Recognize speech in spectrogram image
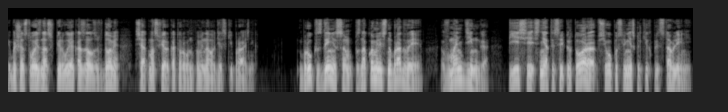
и большинство из нас впервые оказалось в доме, вся атмосфера которого напоминала детский праздник. Брук с Деннисом познакомились на Бродвее, в «Мандинго», пьесе, снятой с репертуара всего после нескольких представлений.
